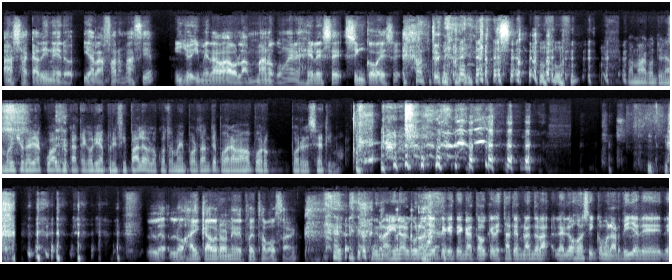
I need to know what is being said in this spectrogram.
a sacar dinero y a la farmacia y yo y me he lavado las manos con el GLS cinco veces antes de mi casa. Vamos a continuar. Hemos dicho que había cuatro categorías principales o los cuatro más importantes, pues ahora vamos por, por el séptimo. Lo- Los hay cabrones después de esta boza, ¿eh? Me imagino algún oyente que tenga todo que le está temblando la- el ojo así como la ardilla de, de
